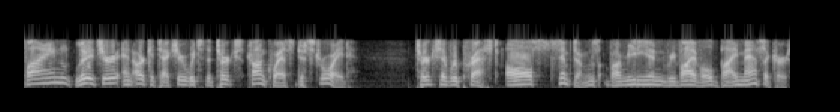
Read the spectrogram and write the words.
fine literature and architecture which the Turks' conquest destroyed. Turks have repressed all symptoms of Armenian revival by massacres.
